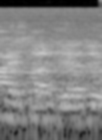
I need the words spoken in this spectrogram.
爱沙尼亚队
